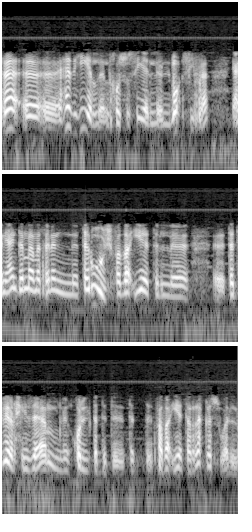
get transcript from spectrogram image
فهذه هي الخصوصية المؤسفة. يعني عندما مثلا تروج فضائيات تدوير الحزام نقول فضائيات الرقص وال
